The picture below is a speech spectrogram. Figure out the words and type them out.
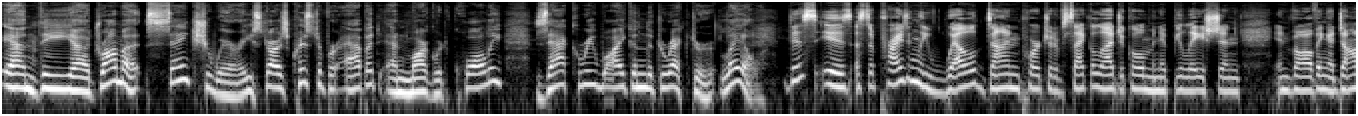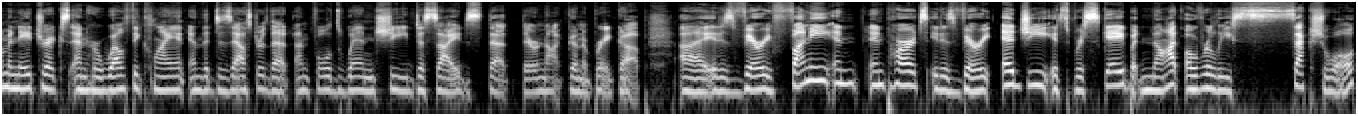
And the uh, drama Sanctuary stars Christopher Abbott and Margaret Qualley, Zachary Wigon, the director. Lael. This is a surprisingly well done portrait of psychological manipulation involving a dominatrix and her wealthy client and the disaster that unfolds when she decides that they're not going to break break up. Uh, it is very funny in, in parts, it is very edgy, it's risque, but not overly sexual.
